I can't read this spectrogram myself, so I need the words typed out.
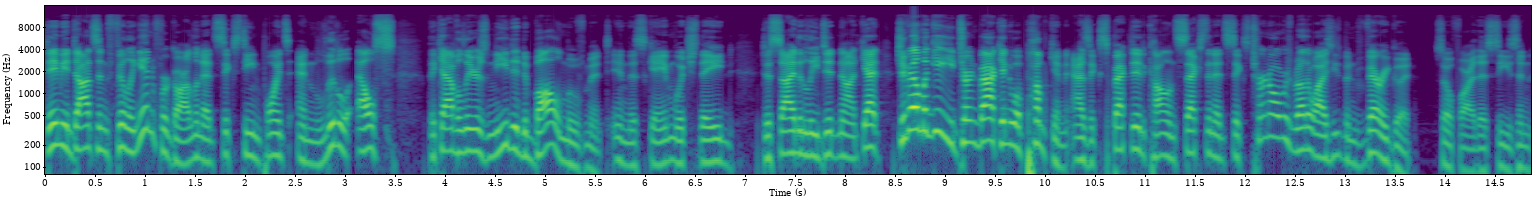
Damyean Dotson filling in for Garland at 16 points and little else. The Cavaliers needed ball movement in this game, which they decidedly did not get. JaVale McGee turned back into a pumpkin as expected. Collin Sexton had six turnovers, but otherwise he's been very good so far this season.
